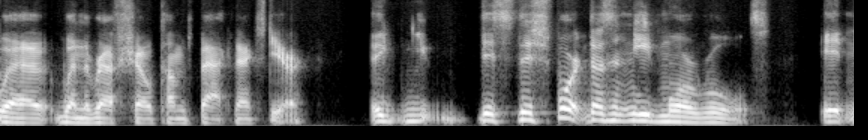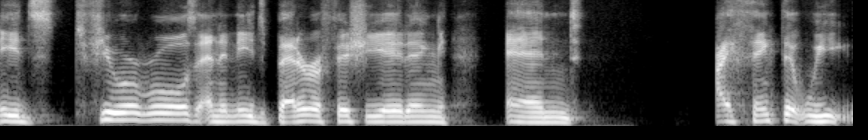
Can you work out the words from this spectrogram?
uh, when the ref show comes back next year. It, you, this this sport doesn't need more rules. It needs fewer rules and it needs better officiating. And I think that we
